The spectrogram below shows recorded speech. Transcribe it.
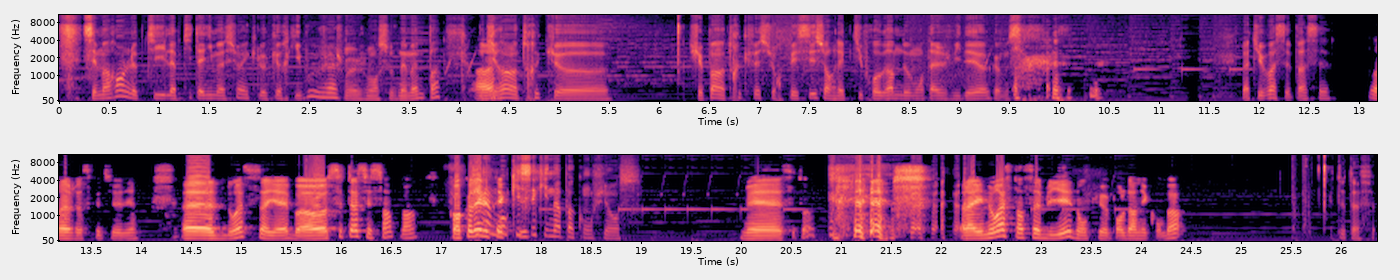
C'est marrant le petit, la petite animation avec le cœur qui bouge là, je me- je m'en souvenais même pas. On Ah ouais dirait un truc, euh, je sais pas, un truc fait sur PC sur les petits programmes de montage vidéo comme ça. bah tu vois, c'est passé. Ouais, je vois ce que tu veux dire. Euh, ouais, ça y est. Bah, euh, c'était assez simple. Hein. Faut en connaître les Finalement, qui techniques. c'est qui n'a pas confiance Mais c'est toi. voilà, il nous reste un sablier donc euh, pour le dernier combat. Tout à fait.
